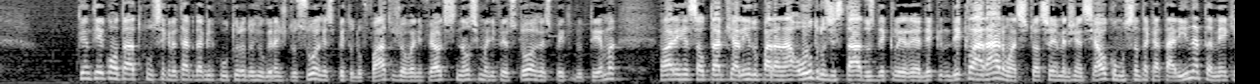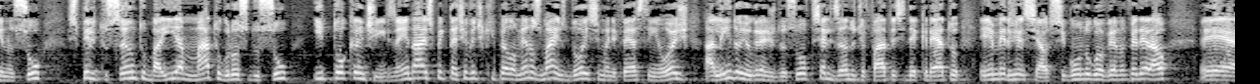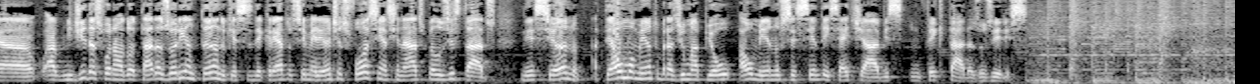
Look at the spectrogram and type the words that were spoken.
Tentei contato com o secretário da Agricultura do Rio Grande do Sul a respeito do fato, Giovanni Feltz não se manifestou a respeito do tema. Vale ressaltar que, além do Paraná, outros estados eh, declararam a situação emergencial, como Santa Catarina, também aqui no Sul, Espírito Santo, Bahia, Mato Grosso do Sul e Tocantins. Ainda há a expectativa de que pelo menos mais dois se manifestem hoje, além do Rio Grande do Sul, oficializando de fato esse decreto emergencial. Segundo o governo federal, é, medidas foram adotadas orientando que esses decretos semelhantes fossem assinados pelos estados. Nesse ano, até o momento, o Brasil mapeou ao menos 67 aves infectadas, Osiris.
